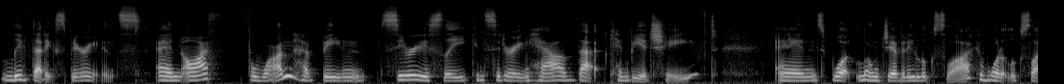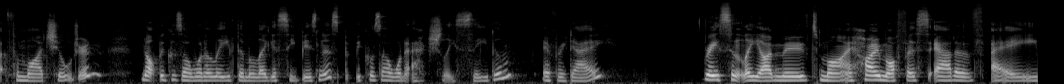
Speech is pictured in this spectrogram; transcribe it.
live that experience. And I, for one, have been seriously considering how that can be achieved and what longevity looks like and what it looks like for my children. Not because I want to leave them a legacy business, but because I want to actually see them every day. Recently, I moved my home office out of a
